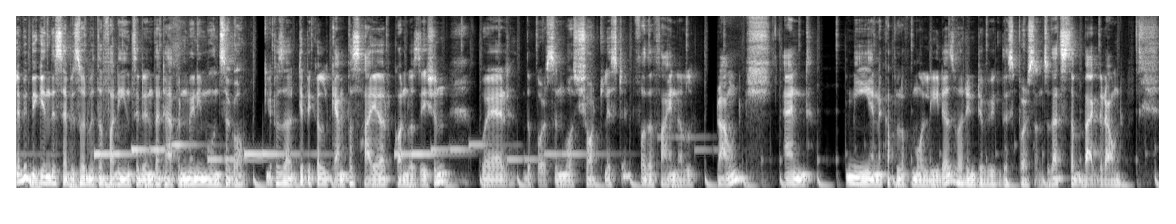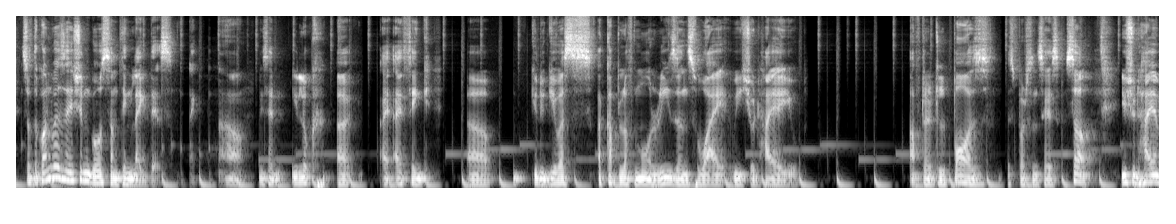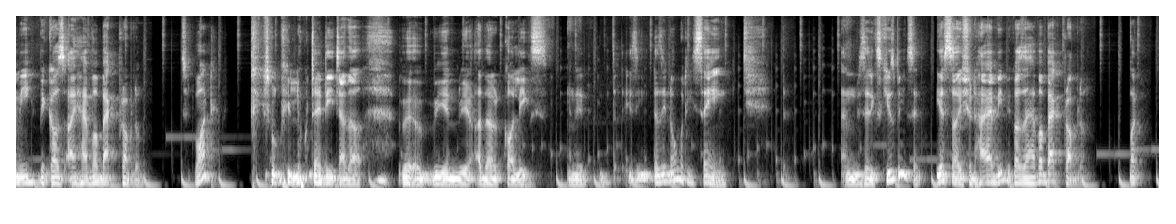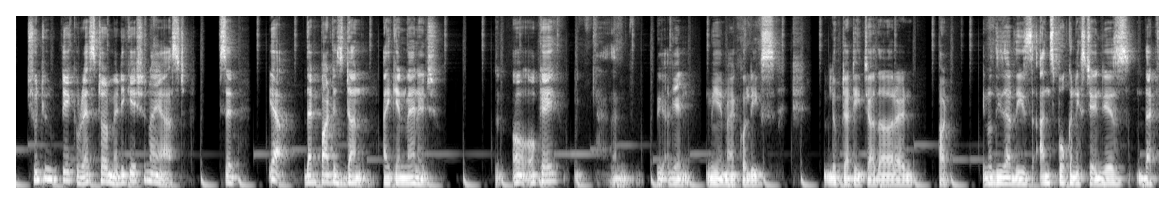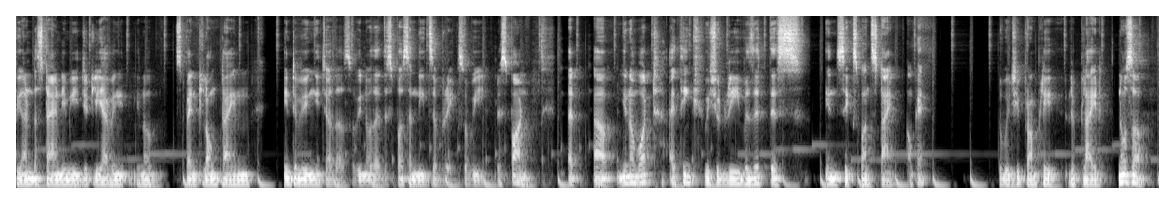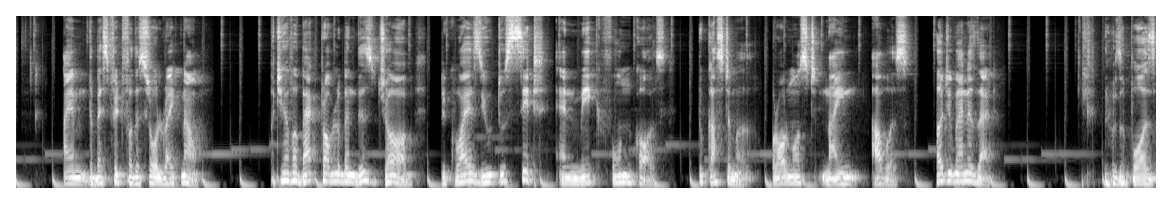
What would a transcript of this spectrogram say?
Let me begin this episode with a funny incident that happened many moons ago. It was a typical campus hire conversation where the person was shortlisted for the final round, and me and a couple of more leaders were interviewing this person. So that's the background. So the conversation goes something like this: like, uh, we said, "You look, uh, I, I think." Uh, could you give us a couple of more reasons why we should hire you? After a little pause, this person says, So, you should hire me because I have a back problem. I said, What? we looked at each other, we and we other colleagues, and he, does he know what he's saying? And he said, Excuse me? He said, Yes, sir, you should hire me because I have a back problem. But shouldn't you take rest or medication? I asked. He said, Yeah, that part is done. I can manage. Said, oh, okay. And again, me and my colleagues looked at each other and thought, you know, these are these unspoken exchanges that we understand immediately, having, you know, spent long time interviewing each other. So we know that this person needs a break. So we respond that, uh, you know what, I think we should revisit this in six months' time. Okay. To which he promptly replied, No, sir, I am the best fit for this role right now. But you have a back problem, and this job requires you to sit and make phone calls to customer for almost nine hours. How'd you manage that? There was a pause.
